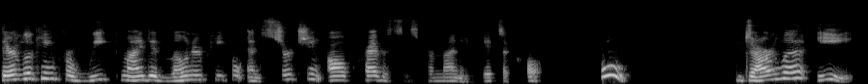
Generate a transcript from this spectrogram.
They're looking for weak minded loner people and searching all crevices for money. It's a cult. Ooh. Darla E.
